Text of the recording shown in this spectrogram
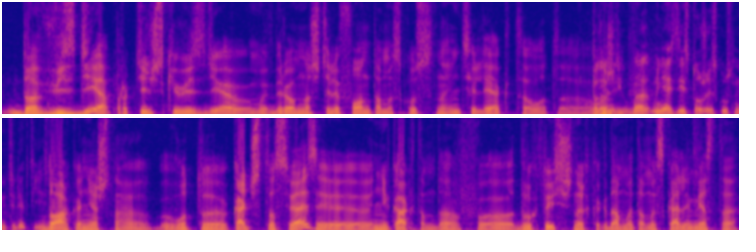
Да, везде, практически везде. Мы берем наш телефон, там искусственный интеллект. Вот. Э, Подожди, у меня здесь тоже искусственный интеллект есть? Да, конечно. Вот э, качество связи не как там, да, в 2000-х, когда мы там искали место,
